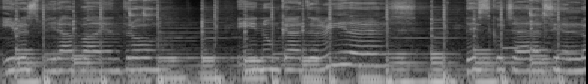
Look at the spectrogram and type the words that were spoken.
y respira pa' adentro. marchar al cielo.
